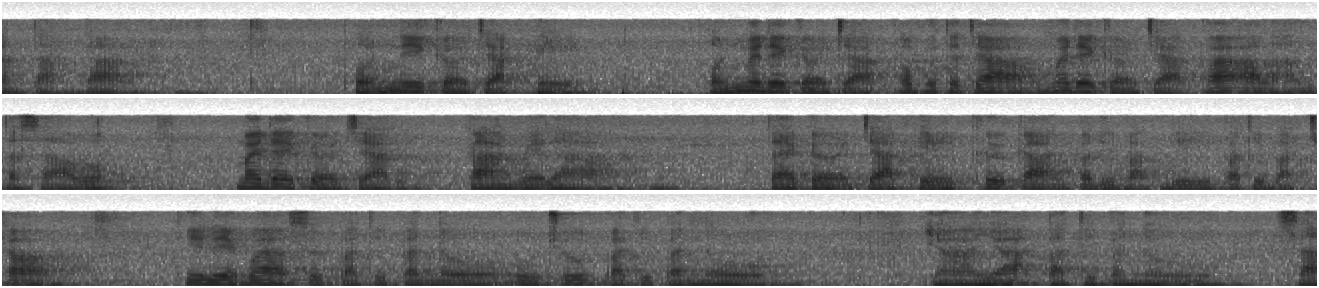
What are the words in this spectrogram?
ต่างๆได้ ลนี้เกิดจากเหตุ ผลไม่ได้เกิดจากพระพุทธเจ้าไม่ได้เกิดจากพระอาหารหันตสาวก ไม่ได้เกิดจากการเวลา แต่เกิดจากเหตุคือการปฏิบัติดีปฏิบัติชอบที่เรียกว่าสุปฏิปันโน อุชุปฏิปันโน ยายะปฏิปันโน สา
